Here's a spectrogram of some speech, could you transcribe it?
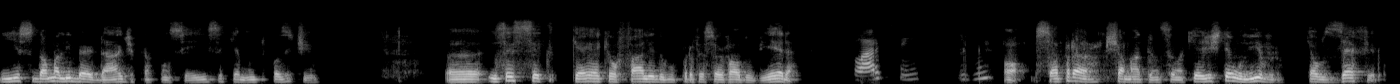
E isso dá uma liberdade para a consciência que é muito positivo. Uh, não sei se você quer que eu fale do professor Valdo Vieira. Claro que sim. Uhum. Ó, só para chamar a atenção aqui, a gente tem um livro que é o Zéfiro.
